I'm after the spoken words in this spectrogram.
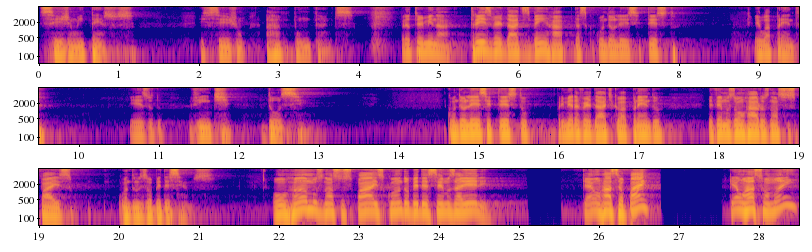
sejam intensos e sejam abundantes. Para eu terminar, três verdades bem rápidas que quando eu leio esse texto, eu aprendo. Êxodo 20, 12. Quando eu leio esse texto, primeira verdade que eu aprendo, devemos honrar os nossos pais quando lhes obedecemos. Honramos nossos pais quando obedecemos a ele. Quer honrar seu pai? Quer honrar sua mãe?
